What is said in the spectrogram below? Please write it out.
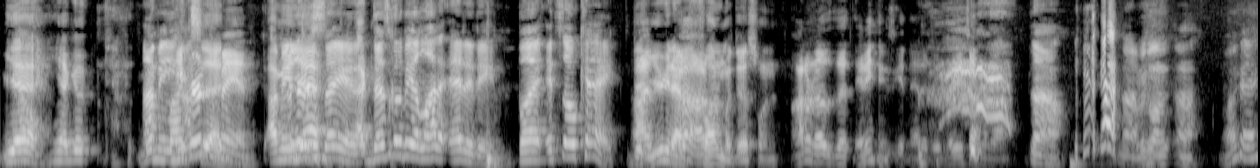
Yeah, yeah. Go. I mean, Mike You heard the man. I mean, yeah. saying, I- there's going to be a lot of editing, but it's okay. dude, you're gonna have I- fun with this one. I don't know that anything's getting edited. What are you talking about? No, no, we're going. Uh, okay,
